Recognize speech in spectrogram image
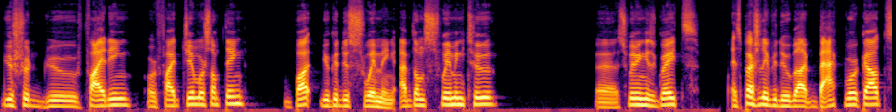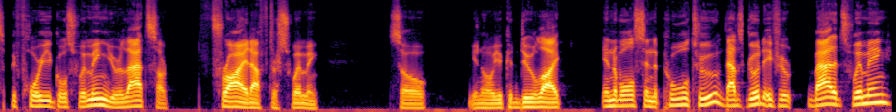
you should do fighting or fight gym or something, but you could do swimming. I've done swimming too. Uh, swimming is great, especially if you do like back workouts before you go swimming. Your lats are fried after swimming. So, you know, you could do like intervals in the pool too. That's good. If you're bad at swimming,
